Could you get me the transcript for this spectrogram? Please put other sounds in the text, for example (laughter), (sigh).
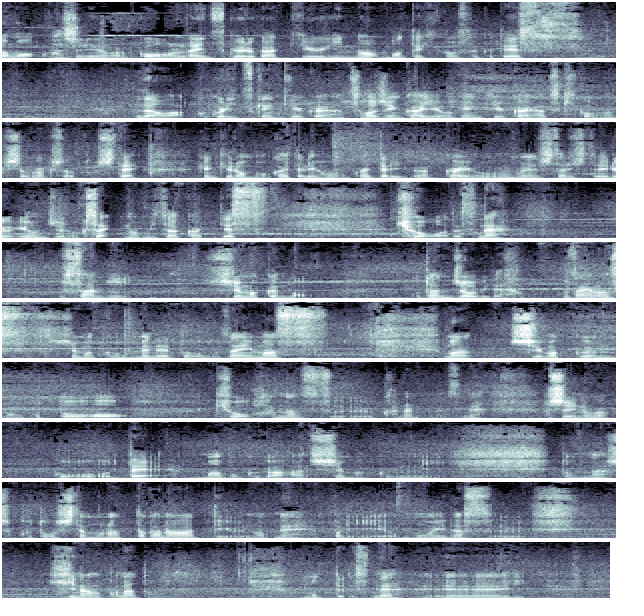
どうも走りの学校オンラインスクール学級委員の茂木耕作です。普段は国立研究開発法人海洋研究開発機構の基礎学者として研究論文を書いたり本を書いたり学会を運営したりしている46歳の水明りです。今日はですね宇佐美修馬くんのお誕生日でございます。修馬くんおめでとうございます。まあ修馬くんのことを今日話すからにはですね走りの学校で、まあ、僕がシウマ君にどんなことをしてもらったかなっていうのをねやっぱり思い出す日なのかなと思ってですね、え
